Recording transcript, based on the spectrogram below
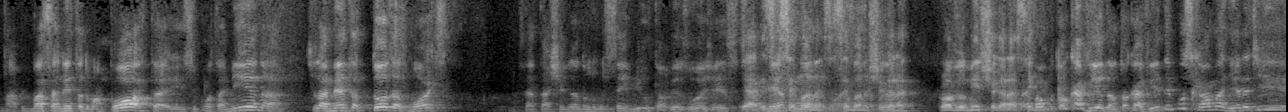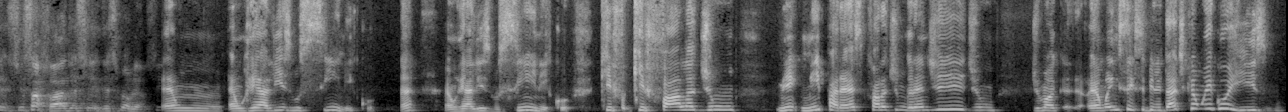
na maçaneta de uma porta e se contamina, se lamenta todas as mortes. Você está chegando no número 100 mil, talvez hoje, é isso? É, essa semana, essa semana chegará, provavelmente chegará a 100 Vamos tocar a vida, vamos tocar a vida e buscar uma maneira de se safar desse, desse problema. É um, é um realismo cínico, né? É um realismo cínico que, que fala de um, me, me parece que fala de um grande, de um, de uma, é uma insensibilidade que é um egoísmo.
